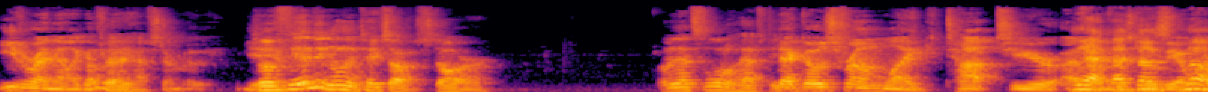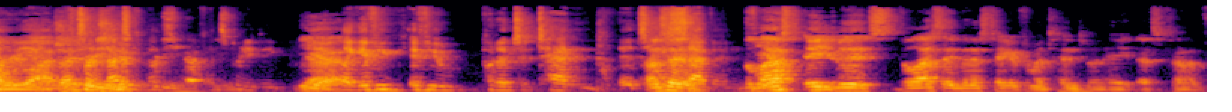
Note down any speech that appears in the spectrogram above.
Even right now, like a three and Okay. a half star movie. So Yeah. if the ending only takes off a star, I mean that's a little hefty. that goes from like top tier. I yeah, love that this does. movie. I no, want to yeah, that's, it. That's pretty- that's, that's that's, pretty that's, hefty. pretty deep. Yeah. Like if you if you put it to ten, it's I like saying, seven. The last eight Yeah. minutes, the last eight minutes take it from a ten to an eight. That's kind of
